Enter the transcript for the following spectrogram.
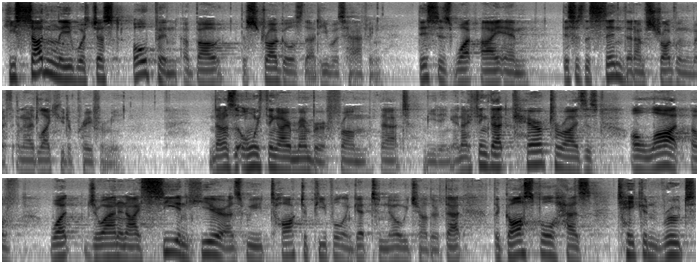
he suddenly was just open about the struggles that he was having. This is what I am, this is the sin that I'm struggling with, and I'd like you to pray for me. And that is the only thing I remember from that meeting. And I think that characterizes a lot of what Joanne and I see and hear as we talk to people and get to know each other that the gospel has taken root,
